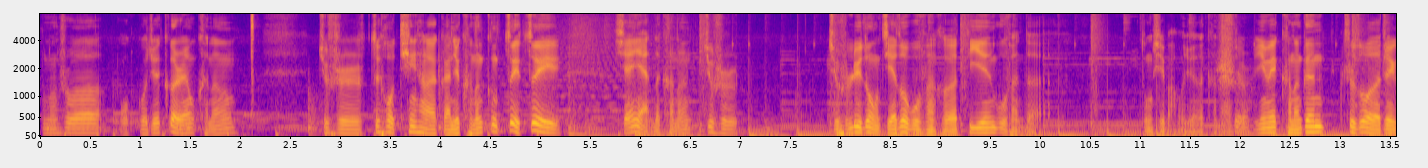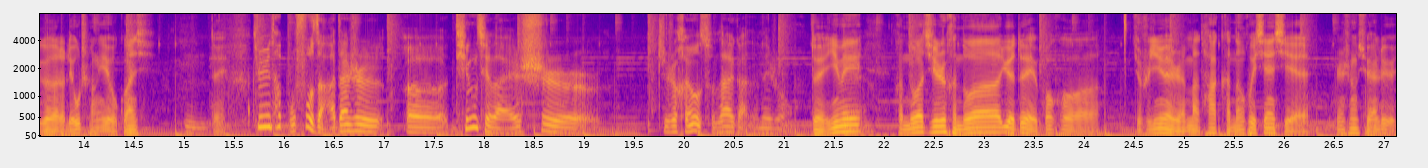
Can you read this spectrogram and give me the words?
不能说我，我觉得个人可能就是最后听下来，感觉可能更最最显眼的，可能就是就是律动、节奏部分和低音部分的东西吧。我觉得可能就是因为可能跟制作的这个流程也有关系。嗯，对，就因为它不复杂，但是呃，听起来是就是很有存在感的那种。对，因为很多其实很多乐队包括。就是音乐人嘛，他可能会先写人声旋律，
